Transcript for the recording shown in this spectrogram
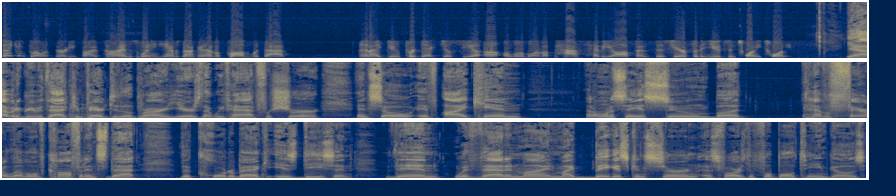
they can throw it 35 times. Whittingham's not going to have a problem with that. And I do predict you'll see a, a little more of a pass-heavy offense this year for the Utes in 2020. Yeah, I would agree with that compared to the prior years that we've had for sure. And so if I can, I don't want to say assume, but have a fair level of confidence that the quarterback is decent, then with that in mind, my biggest concern as far as the football team goes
